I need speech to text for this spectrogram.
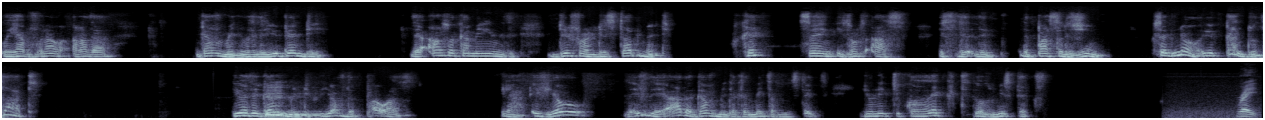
we have now another government with the UPND. They're also coming in with different statement, okay, saying it's not us, it's the, the, the past regime. We said, no, you can't do that. You are the government, mm-hmm. you have the powers. Yeah, if you if the other government actually made some mistakes, you need to correct those mistakes. Right.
